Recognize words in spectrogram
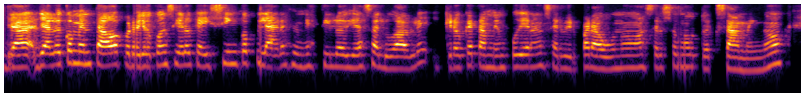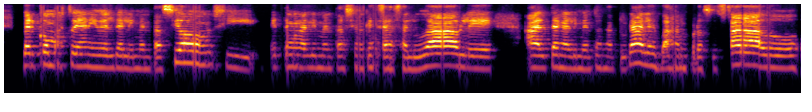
ya, ya lo he comentado, pero yo considero que hay cinco pilares de un estilo de vida saludable y creo que también pudieran servir para uno hacerse un autoexamen, ¿no? Ver cómo estoy a nivel de alimentación, si tengo una alimentación que sea saludable, alta en alimentos naturales, baja en procesados,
